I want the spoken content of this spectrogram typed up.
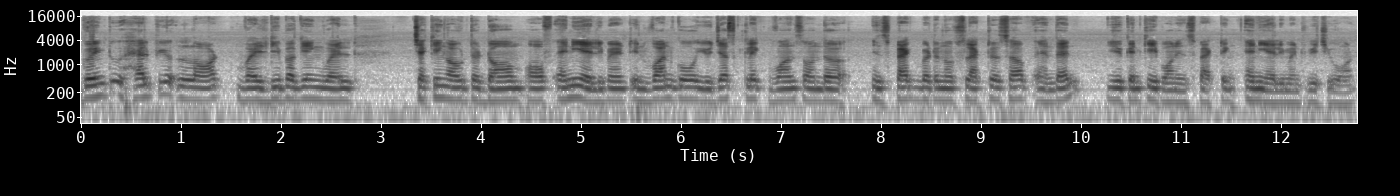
going to help you a lot while debugging while checking out the DOM of any element. In one go you just click once on the inspect button of selectors hub and then you can keep on inspecting any element which you want.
